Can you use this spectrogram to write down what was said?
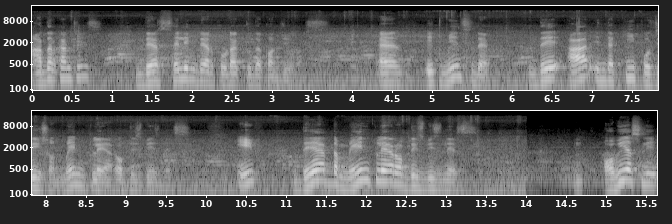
other countries, they are selling their product to the consumers. And it means that they are in the key position, main player of this business. If they are the main player of this business, obviously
